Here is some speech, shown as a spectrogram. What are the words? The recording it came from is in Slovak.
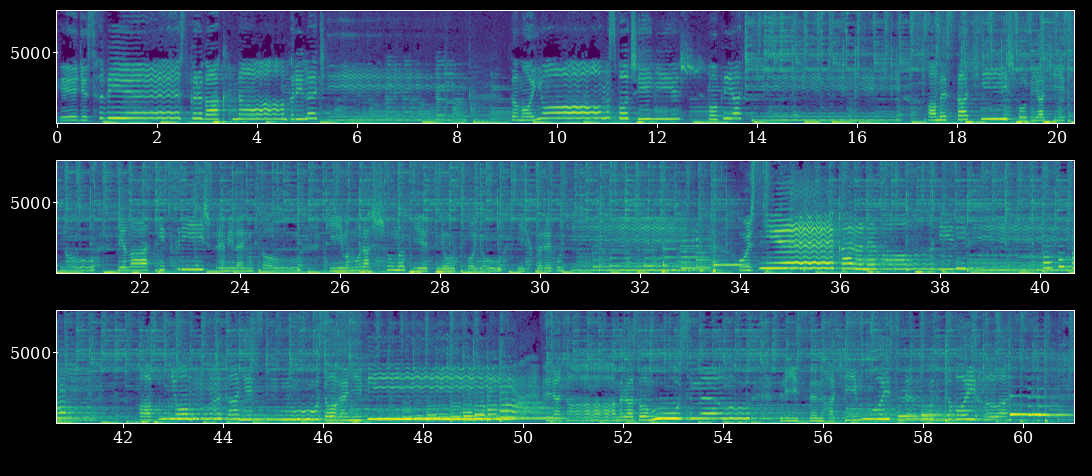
Keď z hviezd prvá k nám priletí, v mojom spočíniš objatí. A mesta tíž objatí snou, je lásky skrýš premilencov. milencov. тім мурашум пісню свою їх перебуді. Уж не карнева і ріди, а в ньому танець муз разом усмех, Slisen hakim oistelut voi halas,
